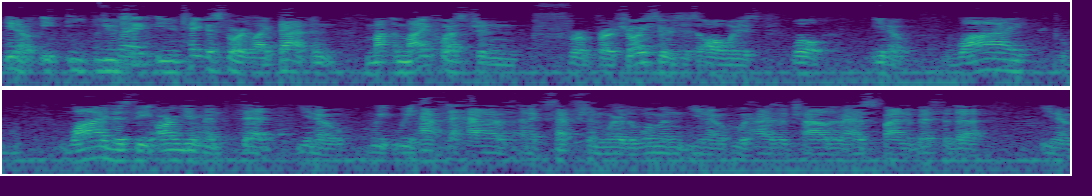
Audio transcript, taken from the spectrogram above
you know, you Right. take you take a story like that, and my, my question for pro-choicers is always, well, you know, why why does the argument that you know we, we have to have an exception where the woman you know who has a child who has spina bifida, you know,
